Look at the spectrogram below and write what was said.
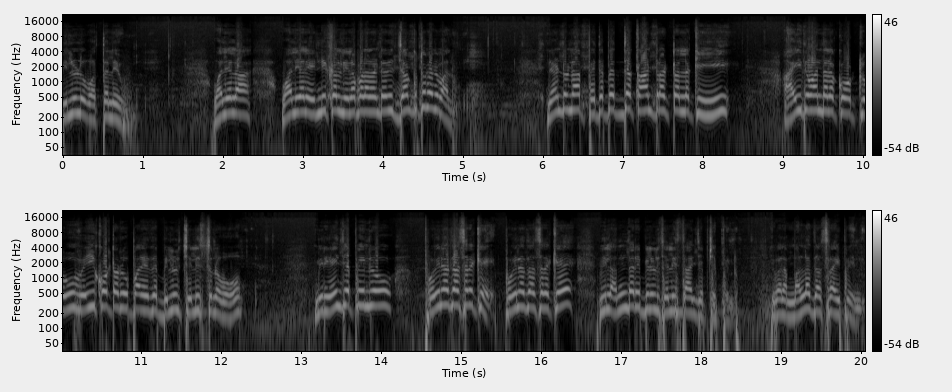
బిల్లులు వత్తలేవు. వాళ్ళు ఇలా వాళ్ళు ఇలా ఎన్నికలు నిలబడాలంటేనే జంకుతున్నారు వాళ్ళు. నేను పెద్ద పెద్ద కాంట్రాక్టర్లకి ఐదు వందల కోట్లు వెయ్యి కోట్ల రూపాయలు ఏదో బిల్లులు చెల్లిస్తున్నావో మీరు ఏం చెప్పిండ్రు పోయిన దసరాకే పోయిన దసరాకే వీళ్ళందరి బిల్లులు చెల్లిస్తా అని చెప్పి చెప్పిండ్రు ఇవాళ మళ్ళా దసరా అయిపోయింది.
